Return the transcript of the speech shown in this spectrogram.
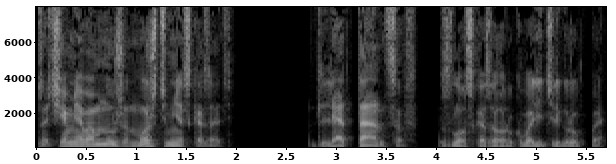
Зачем я вам нужен, можете мне сказать? Для танцев, зло сказал руководитель группы.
